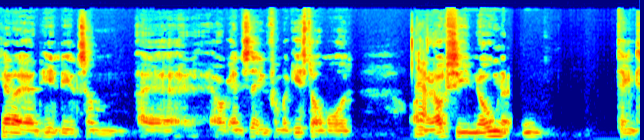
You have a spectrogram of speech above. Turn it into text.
kender jeg en hel del, som er organiseret inden for magisterområdet, og ja. man kan nok sige, at nogen af dem tænkt,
